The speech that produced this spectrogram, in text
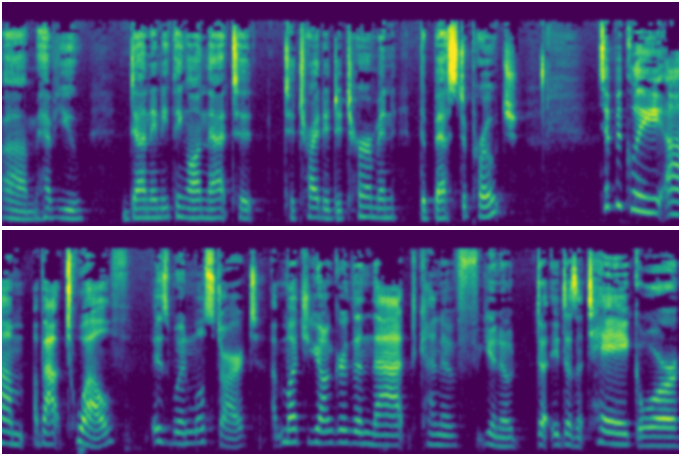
Um, have you done anything on that to, to try to determine the best approach? Typically, um, about 12 is when we'll start. Much younger than that, kind of, you know, it doesn't take, or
